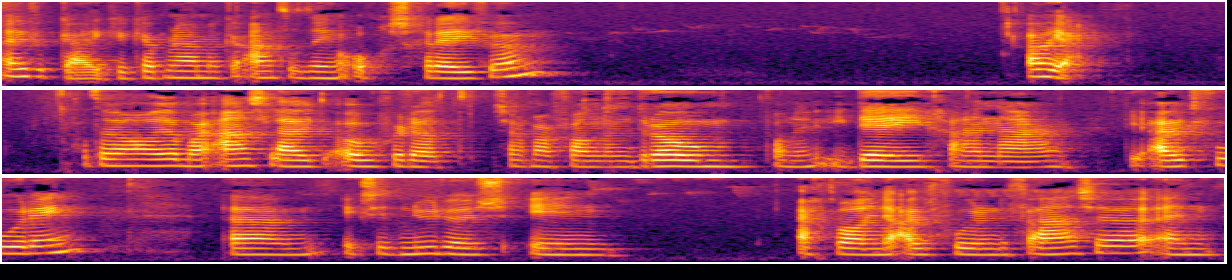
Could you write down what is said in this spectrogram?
even kijken, ik heb namelijk een aantal dingen opgeschreven. Oh ja, wat er al heel mooi aansluit over dat, zeg maar, van een droom, van een idee gaan naar die uitvoering. Um, ik zit nu dus in, echt wel in de uitvoerende fase. En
